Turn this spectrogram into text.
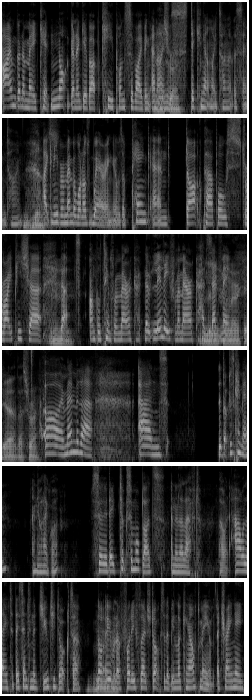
I'm going to make it. Not going to give up. Keep on surviving. And That's I was right. sticking out my tongue at the same time. Yes. I can even remember what I was wearing. It was a pink and dark purple stripy shirt that Uncle Tim from America, no, Lily from America had Mm. Lily sent from me. America. Yeah, that's right. Oh, I remember that. And the doctors came in and they were like, what? So they took some more bloods and then they left. About an hour later, they sent in a duty doctor, not even a fully fledged doctor. They'd been looking after me, a trainee.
